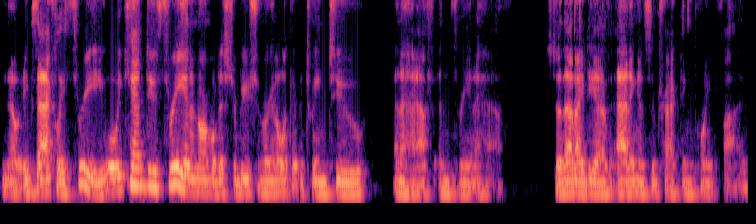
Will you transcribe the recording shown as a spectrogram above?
you know, exactly three. Well, we can't do three in a normal distribution. We're gonna look at between two and a half and three and a half. So that idea of adding and subtracting 0.5.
